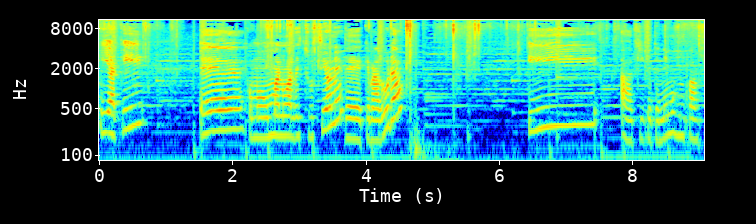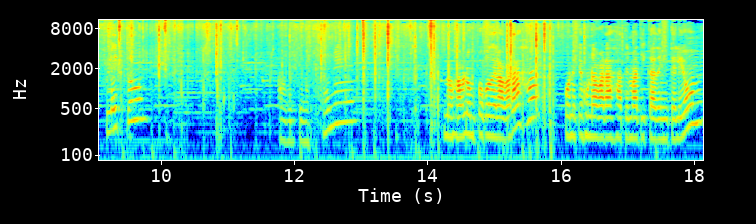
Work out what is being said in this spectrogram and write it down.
Y aquí es como un manual de instrucciones de quemadura. Y aquí que tenemos un panfleto. A ver qué nos pone. Nos habla un poco de la baraja. Pone que es una baraja temática de Inteleón.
